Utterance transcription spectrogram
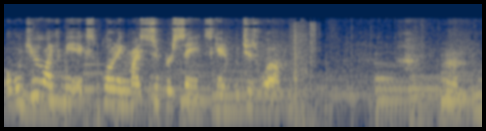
or would you like me exploding my Super Saiyan skin, which is what um, um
